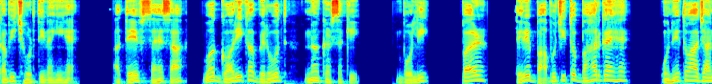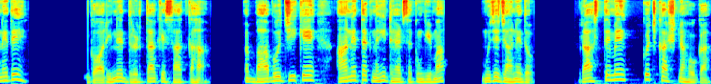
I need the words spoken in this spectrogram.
कभी छोड़ती नहीं है। अतएव सहसा वह गौरी का विरोध न कर सकी। बोली, पर तेरे बाबूजी तो बाहर गए हैं, उन्हें तो आ जाने दे। गौरी ने दृढ़ता के साथ कहा बाबूजी के आने तक नहीं ठहर सकूँगी, माँ। मुझे जाने दो। रास्ते में कुछ कष्ट न होगा।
